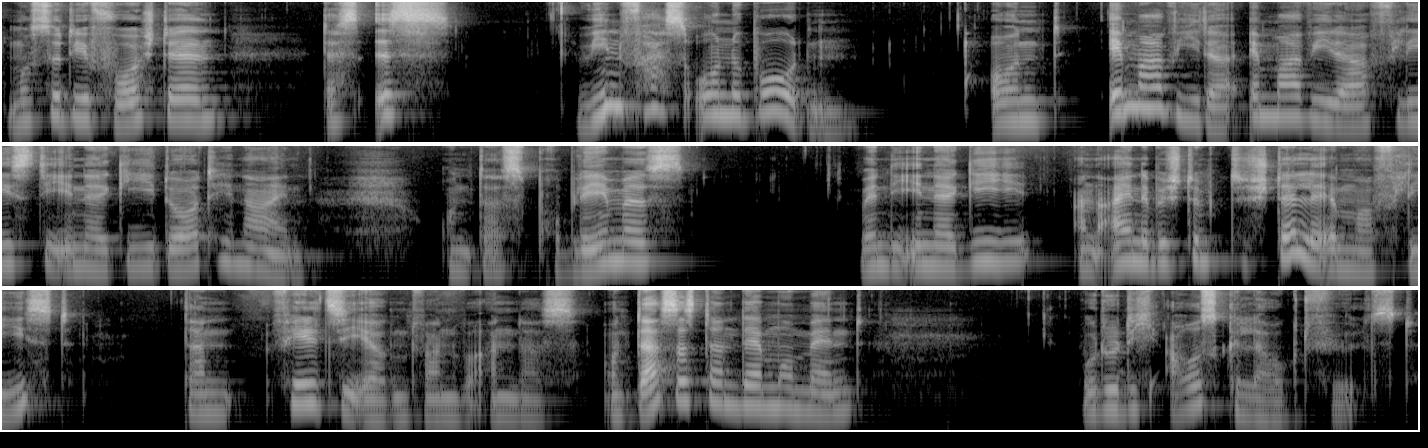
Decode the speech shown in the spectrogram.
musst du dir vorstellen, das ist wie ein Fass ohne Boden. Und immer wieder, immer wieder fließt die Energie dort hinein. Und das Problem ist, wenn die Energie an eine bestimmte Stelle immer fließt, dann fehlt sie irgendwann woanders. Und das ist dann der Moment, wo du dich ausgelaugt fühlst,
